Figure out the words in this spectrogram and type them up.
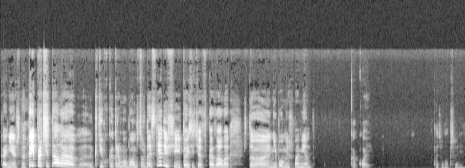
конечно. Ты прочитала э, книгу, которую мы будем обсуждать следующую, и то сейчас сказала, что не помнишь момент. Какой? Потом обсудим.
